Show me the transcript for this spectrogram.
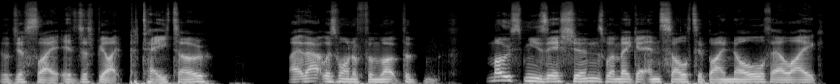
He'll just like it'd just be like potato. Like that was one of the mo- the most musicians when they get insulted by Noel, they're like,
